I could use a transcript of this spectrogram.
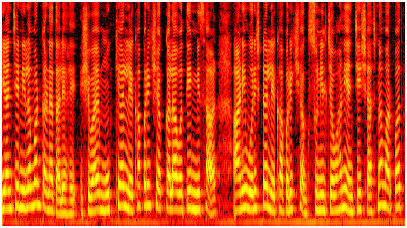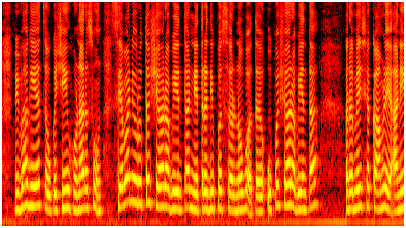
यांचे निलंबन करण्यात आले आहे. शिवाय मुख्य लेखापरीक्षक कलावती मिसाळ आणि वरिष्ठ लेखापरीक्षक सुनील चव्हाण यांची शासनामार्फत विभागीय चौकशी होणार असून सेवानिवृत्त शहर अभियंता नेत्रदीप सरनोबत उपशहर अभियंता रमेश कांबळे आणि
